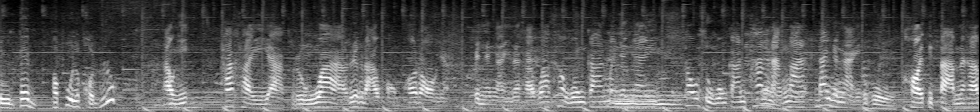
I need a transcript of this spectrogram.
ตื่นเต้น พอพูดแล้วขนลุก เอางี้ถ้าใครอยากรู้ว่าเรื่องราวของพ่อรองเนี่ยเป็นยังไงนะครับ ว่าเข้าวงการมายังไง อืม เข้าสู่วงการภาคหนังมาได้ยังไง โอ้โห คอยติดตามนะครับ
